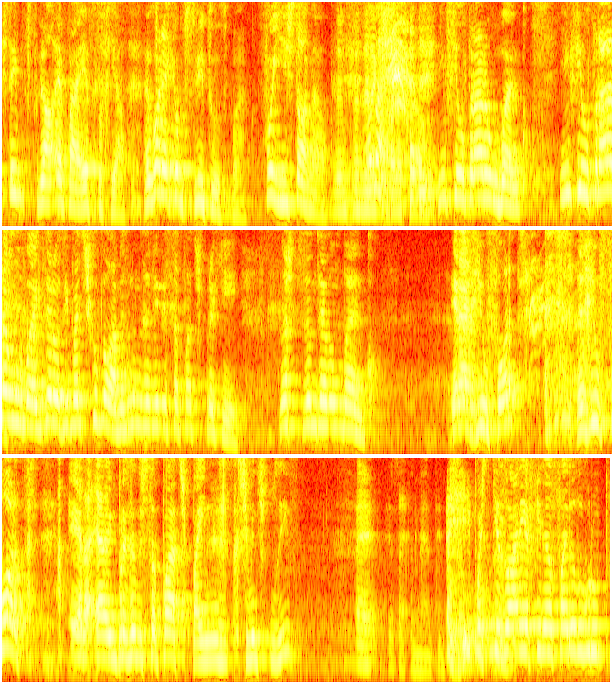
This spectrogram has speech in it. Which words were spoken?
isto em Portugal, é pá, é surreal. Agora é que eu percebi tudo, pá. Foi isto ou não? Podemos fazer a comparação. Infiltraram o banco. Infiltraram o banco. Disseram assim, pá, desculpa lá, mas andamos a vender sapatos por aqui. Nós precisamos é de um banco. Era a Rio Forte. A Rio Forte era, era a empresa dos sapatos, pá, em crescimento explosivo. É, exatamente. E depois tinhas a área financeira do grupo.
